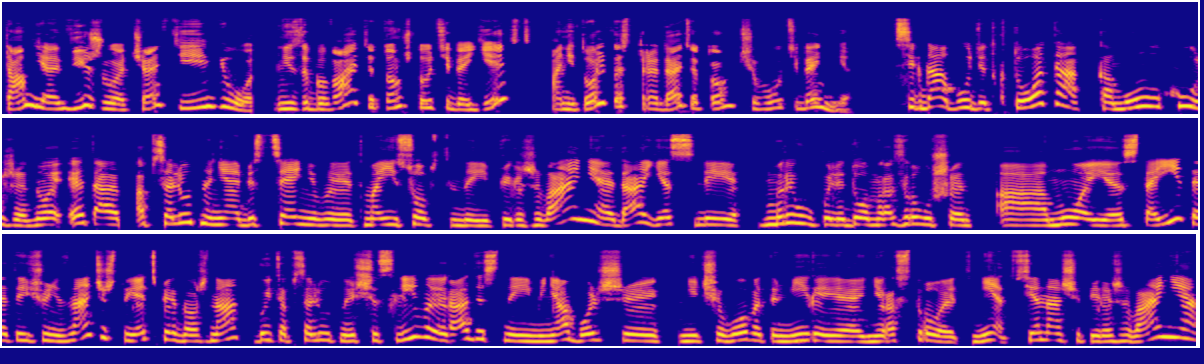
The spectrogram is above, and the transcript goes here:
там я вижу отчасти ее. Не забывать о том, что у тебя есть, а не только страдать о том, чего у тебя нет всегда будет кто-то, кому хуже, но это абсолютно не обесценивает мои собственные переживания, да, если в Мариуполе дом разрушен, а мой стоит, это еще не значит, что я теперь должна быть абсолютно счастливой, радостной, и меня больше ничего в этом мире не расстроит. Нет, все наши переживания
